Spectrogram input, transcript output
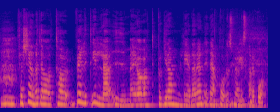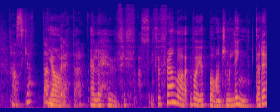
Mm. För jag känner att jag tar väldigt illa i mig av att programledaren i den podden som jag lyssnade på, han skrattar när Ja. han berättar. Eller hur, fy fasiken. För Fran var, var ju ett barn som längtade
